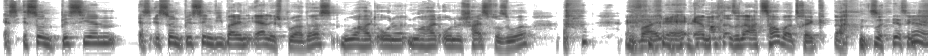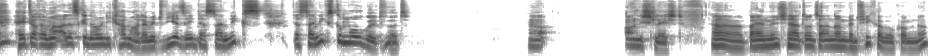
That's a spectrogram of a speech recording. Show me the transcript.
es ist so ein bisschen, es ist so ein bisschen wie bei den Ehrlich Brothers, nur halt ohne, nur halt ohne Scheißfrisur, weil er, er macht also eine Art Zaubertrick. so, deswegen ja. hält auch immer alles genau in die Kamera, damit wir sehen, dass da nichts, dass da nichts gemogelt wird. Ja, auch nicht schlecht. Ah, Bayern München hat unter anderem Benfica bekommen, ne?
